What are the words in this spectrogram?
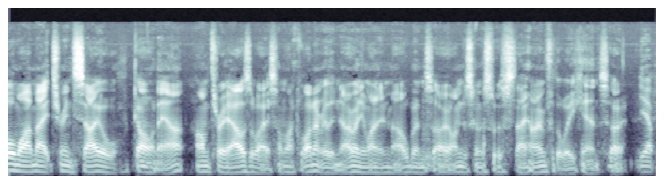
all my mates are in Sale going out. I'm three hours away. So I'm like, well, I don't really know anyone in Melbourne. So I'm just going to sort of stay home for the weekend. So Yep.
